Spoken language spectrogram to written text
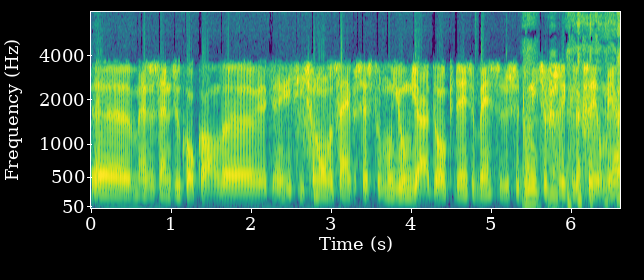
Uh, en ze zijn natuurlijk ook al uh, iets van 165 miljoen jaar dood, deze beesten. Dus ze doen ja, niet zo verschrikkelijk veel meer.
